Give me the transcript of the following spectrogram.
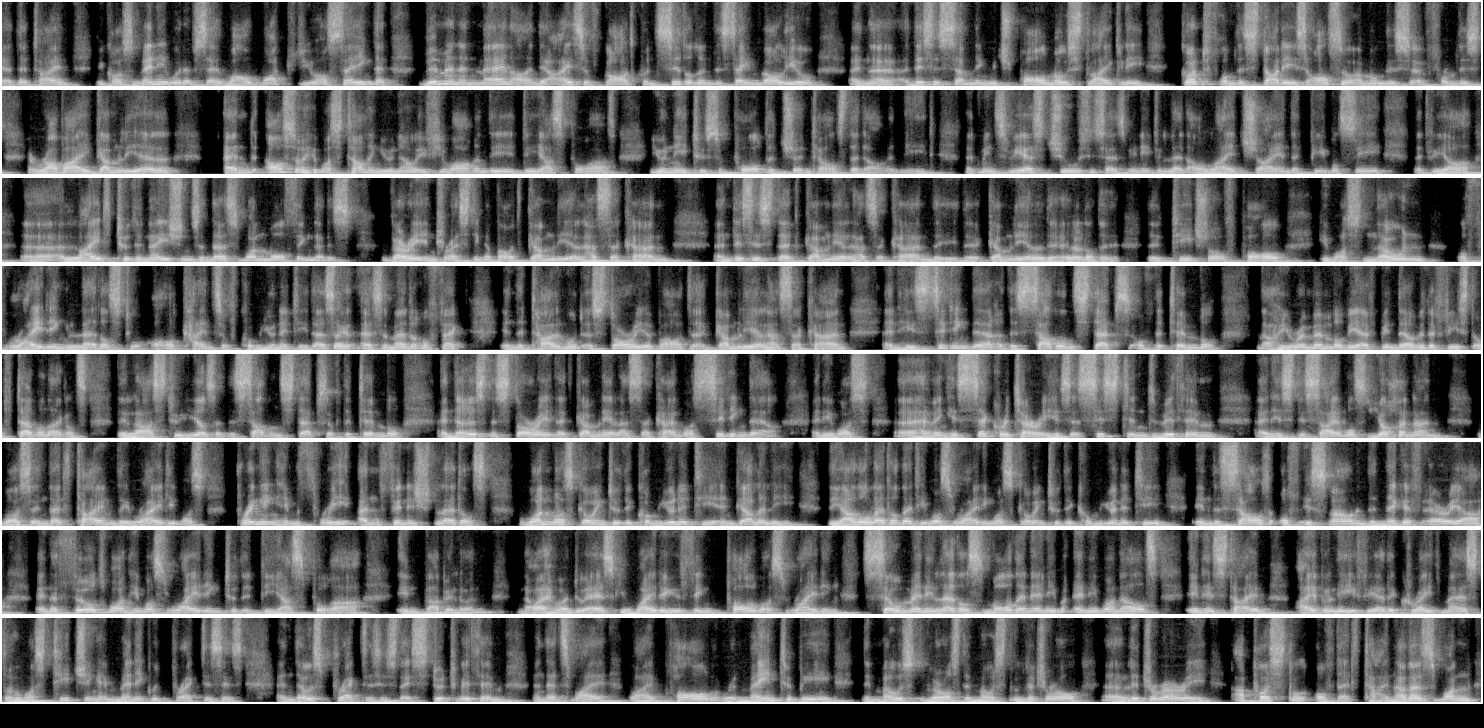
at, the time because many would have said, well, what you are saying that women and men are in the eyes of God considered in the same value. And uh, this is something which Paul most likely got from the studies also among this uh, from this Rabbi Gamliel and also, he was telling you, know, if you are in the diaspora, you need to support the Gentiles that are in need. That means we as Jews, he says, we need to let our light shine, that people see that we are uh, a light to the nations. And there's one more thing that is very interesting about Gamliel HaZaken. And this is that Gamliel HaZaken, the, the Gamliel, the elder, the, the teacher of Paul, he was known of writing letters to all kinds of community. There's, a, as a matter of fact, in the Talmud, a story about uh, Gamliel HaZaken, and he's sitting there at the southern steps of the temple. Now, you remember, we have been there with the Feast of Tabernacles the last two years at the southern steps of the temple. And there is the story that Gamliel HaZaken was sitting there and he was uh, having his secretary, his assistant with him, and his disciples. Yohanan was in that time, they write, he was bringing him three unfinished letters. One was going to the community in Galilee, The other letter that he was writing was going to the community in the south of Israel, in the Negev area. And a third one he was writing to the diaspora in Babylon. Now, I want to ask you, why do you think Paul was writing so many letters, more than any, anyone else in his time? I believe he had a great master who was teaching him many good practices, and those practices, they stood with him. And that's why, why Paul remained to be the most versed, the most literal, uh, literary apostle of that time. Now, there's one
